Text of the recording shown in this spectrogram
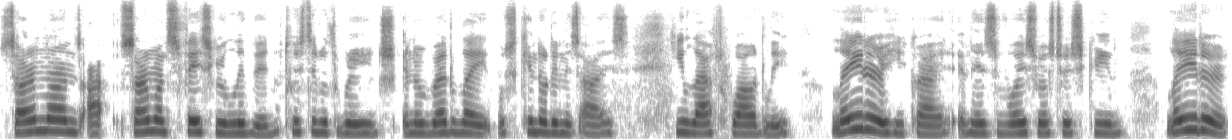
Saruman's, uh, Saruman's face grew livid, twisted with rage, and a red light was kindled in his eyes. He laughed wildly. Later, he cried, and his voice rose to a scream. Later,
